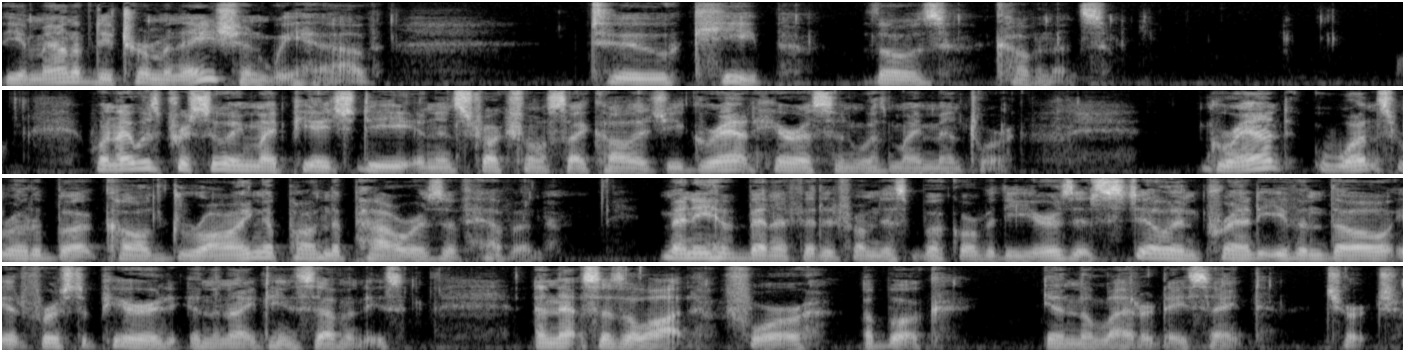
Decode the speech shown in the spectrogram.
the amount of determination we have to keep those covenants. When I was pursuing my PhD in instructional psychology, Grant Harrison was my mentor. Grant once wrote a book called Drawing Upon the Powers of Heaven. Many have benefited from this book over the years. It's still in print, even though it first appeared in the 1970s. And that says a lot for a book in the Latter day Saint Church.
